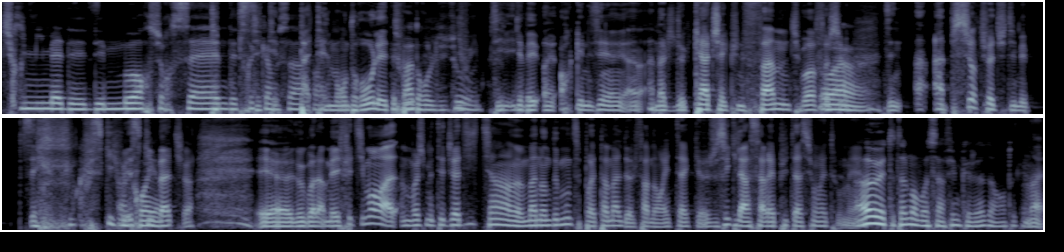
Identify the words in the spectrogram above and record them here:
qui mimait des, des morts sur scène, des trucs C'était comme ça. pas enfin, tellement drôle et C'était tout. pas drôle du tout. Il, oui. il avait euh, organisé un, un match de catch avec une femme, tu vois. Enfin, Ouais, pas, c'est absurde, tu vois. Tu te dis, mais c'est ce qu'il fait, ce qu'il va, tu vois. Et euh, donc voilà. Mais effectivement, euh, moi je m'étais déjà dit, tiens, Man on the Moon, ça pourrait être pas mal de le faire dans Retech. Je sais qu'il a sa réputation et tout, mais Ah ouais, totalement. Moi, c'est un film que j'adore en tout cas. ouais,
